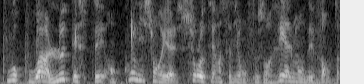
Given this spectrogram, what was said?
pour pouvoir le tester en conditions réelles sur le terrain, c'est-à-dire en faisant réellement des ventes,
